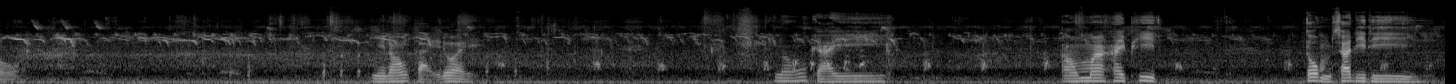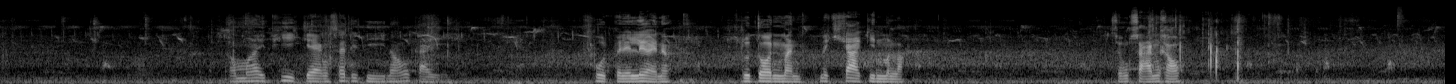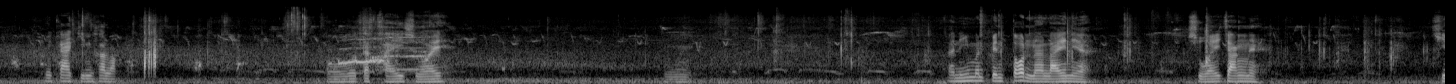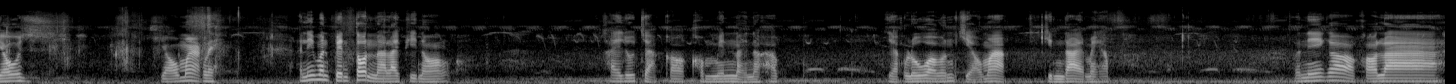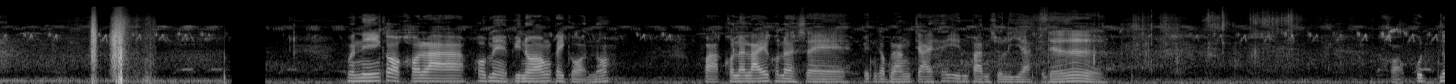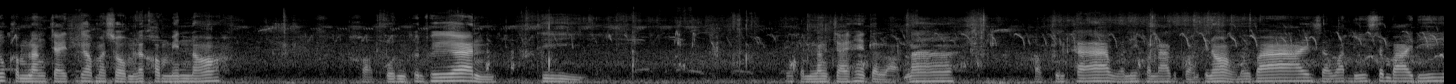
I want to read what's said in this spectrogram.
มีน้องไก่ด้วย น้องไก่ เอามาให้พี่ต้มซะดีๆ เอามาให้พี่แกงซะดีๆ น้องไก่ พูดไปเรื่อยๆเนาะ ดูต้นมันไม่กล้ากินมันหรอก สงสารเขา ไม่กล้ากินเขาหรอก โอ้ตะไคร้สวยอันนี้มันเป็นต้นอะไรเนี่ย สวยจังเนี่ยเขียวเขียวมากเลย อันนี้มันเป็นต้นอะไรพี่น้อง ใครรู้จักก็คอมเมนต์หน่อยนะครับ อยากรู้ว่ามันเขียวมากกินได้ไหมครับ วันนี้ก็ขอลา วันนี้ก็ขอลาพ่อแม่พี่น้องไปก่อนเนาะฝากคนละไลค์คนละแชร์เป็นกำลังใจให้อินปันสุริยะเด้อ ขอบคุณนุกกำลังใจที่เข้ามาชมและคอมเมนต์เนาะขอบคุณเพื่อนๆที่เป็นกำลังใจให้ตลอดนะ ขอบคุณครับ วันนี้ขอลาไปก่อนพี่น้อง บ๊ายบาย สวัสดีสบายดี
